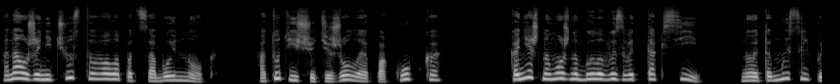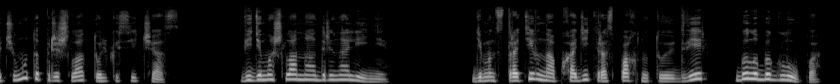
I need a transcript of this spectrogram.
она уже не чувствовала под собой ног. А тут еще тяжелая покупка. Конечно, можно было вызвать такси, но эта мысль почему-то пришла только сейчас. Видимо, шла на адреналине. Демонстративно обходить распахнутую дверь было бы глупо.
